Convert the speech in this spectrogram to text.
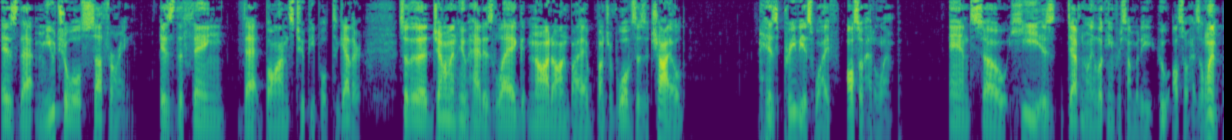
is that mutual suffering is the thing that bonds two people together. So the gentleman who had his leg gnawed on by a bunch of wolves as a child, his previous wife also had a limp. And so he is definitely looking for somebody who also has a limp.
